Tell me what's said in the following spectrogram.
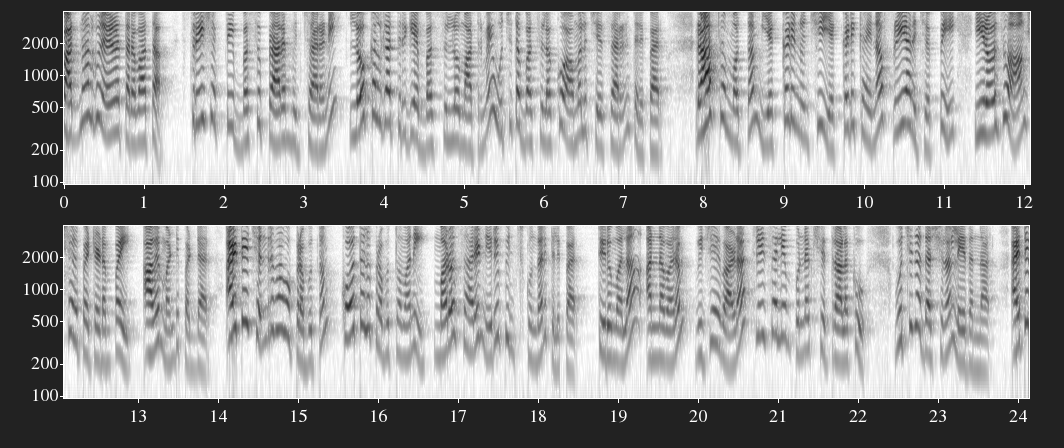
పద్నాలుగు నెలల తర్వాత స్త్రీ శక్తి బస్సు ప్రారంభించారని లోకల్గా తిరిగే బస్సుల్లో మాత్రమే ఉచిత బస్సులకు అమలు చేశారని తెలిపారు. రాష్ట్రం మొత్తం ఎక్కడి నుంచి ఎక్కడికైనా ఫ్రీ అని చెప్పి ఈ రోజు ఆంక్షలు పెట్టడంపై ఆమె మండిపడ్డారు. అయితే చంద్రబాబు ప్రభుత్వం కోతల ప్రభుత్వం అని మరోసారి నిరూపించుకుందని తెలిపారు. తిరుమల అన్నవరం విజయవాడ శ్రీశైలం పుణ్యక్షేత్రాలకు ఉచిత దర్శనం లేదన్నారు. అయితే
